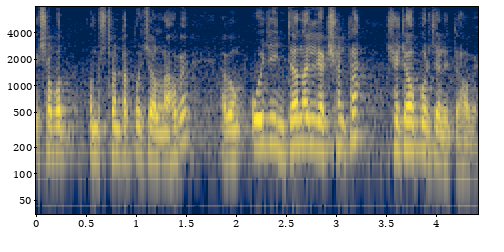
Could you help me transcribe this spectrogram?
এই শপথ অনুষ্ঠানটা পরিচালনা হবে এবং ওই যে ইন্টারনাল ইলেকশনটা সেটাও পরিচালিত হবে।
